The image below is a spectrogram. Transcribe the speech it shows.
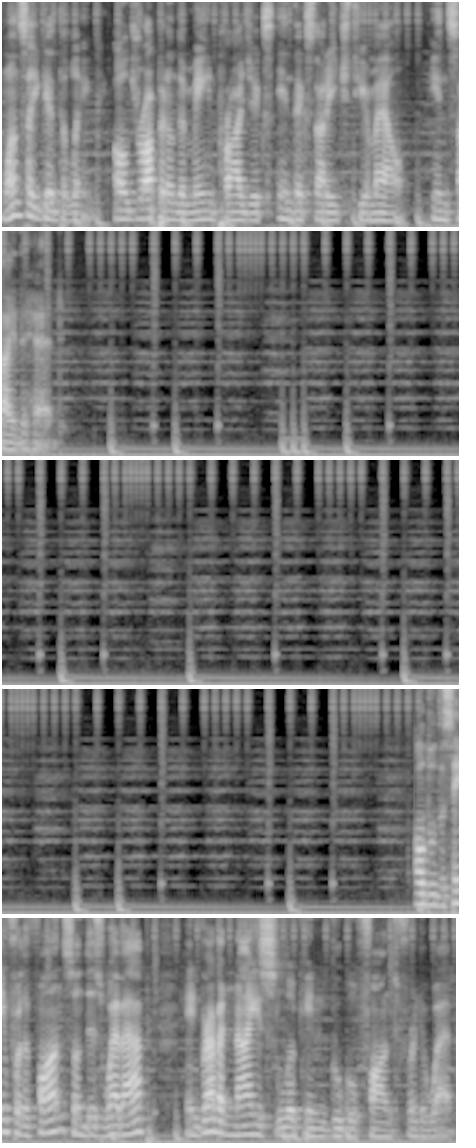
Once I get the link, I'll drop it on the main project's index.html inside the head. I'll do the same for the fonts on this web app and grab a nice looking Google font for the web.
